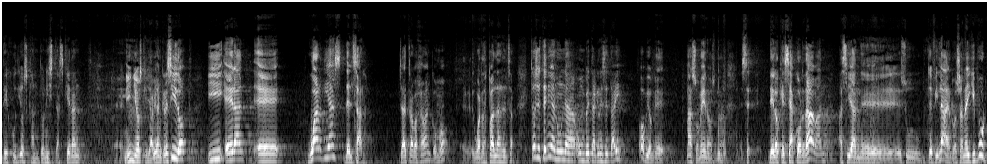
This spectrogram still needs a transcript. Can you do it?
de judíos cantonistas, que eran eh, niños que ya habían crecido y eran eh, guardias del zar. Ya trabajaban como eh, guardaespaldas del zar. Entonces tenían una, un Betagneset ahí. Obvio que más o menos, de lo que se acordaban, hacían eh, su tefilá en Rosh Hashanah y Kippur.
